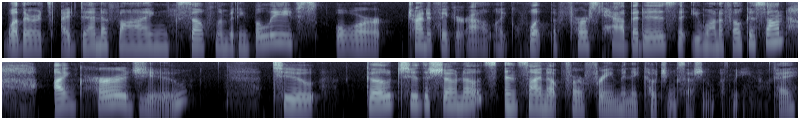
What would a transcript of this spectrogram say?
whether it's identifying self limiting beliefs or trying to figure out like what the first habit is that you want to focus on, I encourage you to go to the show notes and sign up for a free mini coaching session with me. Okay.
